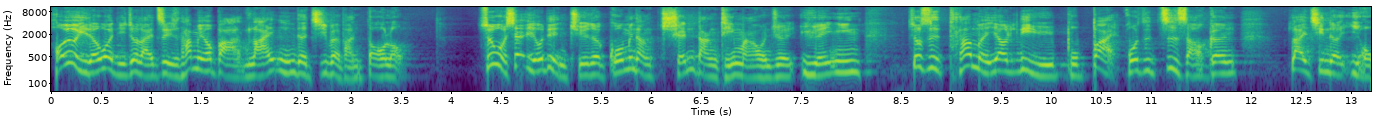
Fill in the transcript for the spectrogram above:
侯友谊的问题就来自于他没有把蓝营的基本盘兜拢，所以我现在有点觉得国民党全党停马文君，原因就是他们要立于不败，或是至少跟赖清德有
